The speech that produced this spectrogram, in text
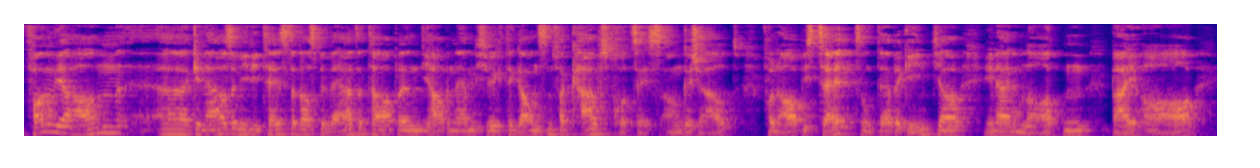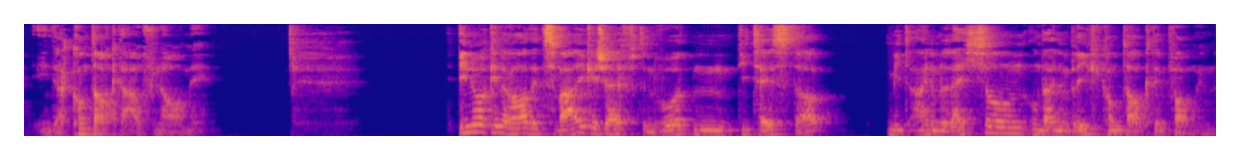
fangen wir an, äh, genauso wie die Tester das bewertet haben. Die haben nämlich wirklich den ganzen Verkaufsprozess angeschaut, von A bis Z. Und der beginnt ja in einem Laden bei A in der Kontaktaufnahme. In nur gerade zwei Geschäften wurden die Tester mit einem Lächeln und einem Blickkontakt empfangen.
